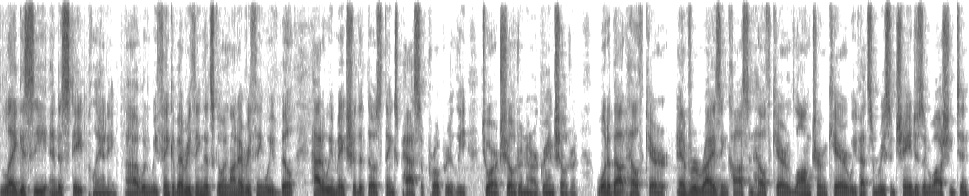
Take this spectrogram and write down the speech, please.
legacy and estate planning. Uh, when we think of everything that's going on, everything we've built, how do we make sure that those things pass appropriately to our children and our grandchildren? What about healthcare? Ever rising costs in healthcare, long term care. We've had some recent changes in Washington.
